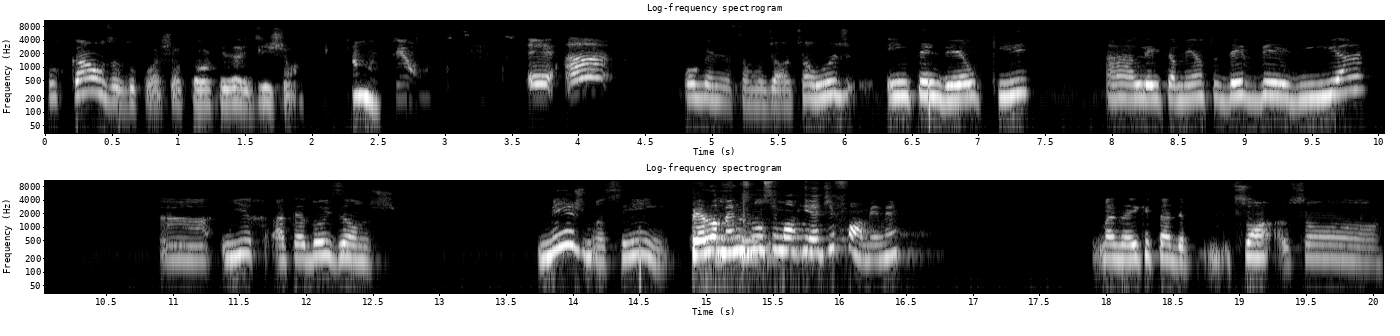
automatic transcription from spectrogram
por causa do Kwashiorkor que já existe há muito tempo, é, a Organização Mundial de Saúde entendeu que aleitamento deveria uh, ir até dois anos. Mesmo assim. Pelo menos não se morria de fome, né? Mas aí que está. Só, só.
